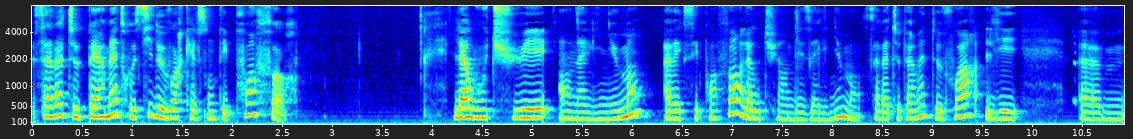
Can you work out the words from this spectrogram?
Ça va te permettre aussi de voir quels sont tes points forts. Là où tu es en alignement avec ces points forts, là où tu es en désalignement, ça va te permettre de voir les euh,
